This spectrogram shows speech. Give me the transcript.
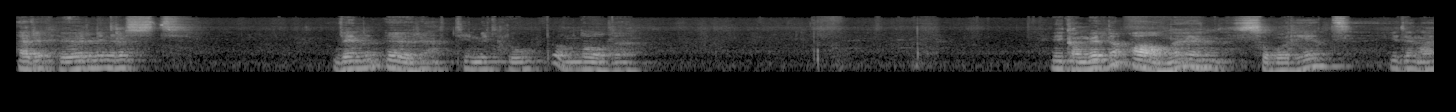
Herre, hør min røst. Vend øret til mitt rop om nåde. Vi kan vel ane en sårhet i denne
